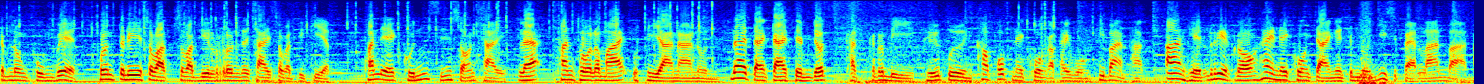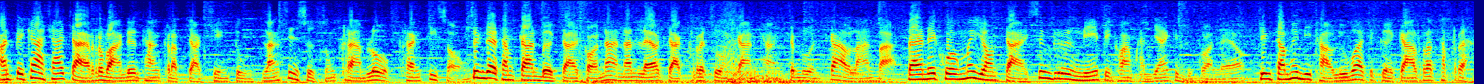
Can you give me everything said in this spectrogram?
จำนงภูมิเวทพลตรีสวัสดิ์สวัสดีรณชัยสวัสดิเกียรติ พันเอกขุนสินสอนชัย และพันโทรไม้อุทยานานนท์ได้แต่งกายเต็มยศขัดกระบี่ถือปืนเข้าพบในควงอภัยวงศ์ที่บ้านพัก อ้างเหตุเรียกร้องให้ในควงจ่ายเงินจำนวน 28 ล้านบาท อันเป็นค่าใช้จ่ายระหว่างเดินทางกลับจากเชียงตุง หลังสิ้นสุดสงครามโลกครั้งที่ 2 ซึ่งได้ทำการเบิกจ่ายก่อนหน้านั้นแล้วจากกระทรวงการคลังจำนวน 9 ล้านบาท แต่ในควงไม่ยอมจ่าย ซึ่งเรื่องนี้เป็นความขัดแย้งกันอยู่ก่อนแล้ว จึงทำให้มีข่าวลือว่าจะเกิดการรัฐประห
